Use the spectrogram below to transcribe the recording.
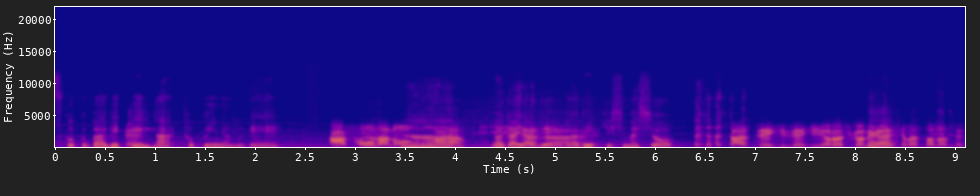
すごくバーベキューが得意なので。あ、そうなの。我が家でバーベキューしましょう。あ、ぜひぜひよろしくお願いします。その説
